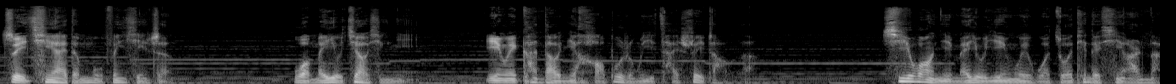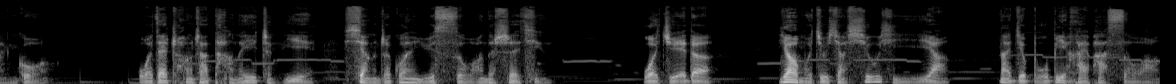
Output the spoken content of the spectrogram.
最亲爱的木芬先生，我没有叫醒你。因为看到你好不容易才睡着了，希望你没有因为我昨天的信而难过。我在床上躺了一整夜，想着关于死亡的事情。我觉得，要么就像休息一样，那就不必害怕死亡；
